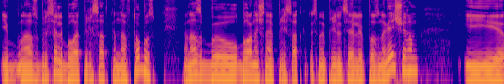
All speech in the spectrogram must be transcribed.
и у нас в Брюсселе была пересадка на автобус, и у нас был, была ночная пересадка, то есть мы прилетели поздно вечером, и,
